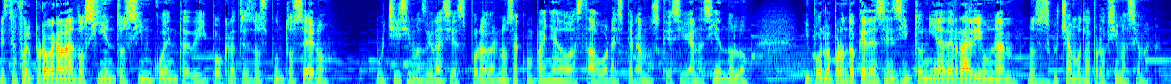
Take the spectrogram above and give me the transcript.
Este fue el programa 250 de Hipócrates 2.0. Muchísimas gracias por habernos acompañado hasta ahora. Esperamos que sigan haciéndolo. Y por lo pronto quédense en sintonía de Radio UNAM. Nos escuchamos la próxima semana.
